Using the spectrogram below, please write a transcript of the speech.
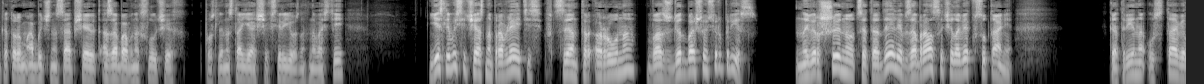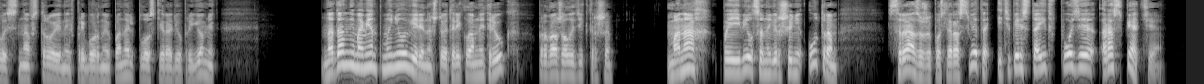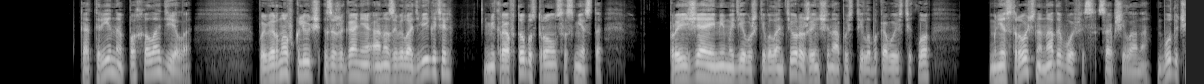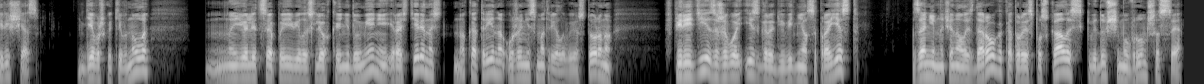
которым обычно сообщают о забавных случаях после настоящих серьезных новостей, если вы сейчас направляетесь в центр Руна, вас ждет большой сюрприз. На вершину цитадели взобрался человек в сутане. Катрина уставилась на встроенный в приборную панель плоский радиоприемник. «На данный момент мы не уверены, что это рекламный трюк», — продолжала дикторша. «Монах появился на вершине утром, сразу же после рассвета, и теперь стоит в позе распятия». Катрина похолодела. Повернув ключ зажигания, она завела двигатель. Микроавтобус тронулся с места. Проезжая мимо девушки-волонтера, женщина опустила боковое стекло. «Мне срочно надо в офис», — сообщила она. «Буду через час». Девушка кивнула. На ее лице появилось легкое недоумение и растерянность, но Катрина уже не смотрела в ее сторону. Впереди, за живой изгородью, виднелся проезд. За ним начиналась дорога, которая спускалась к ведущему в Рун шоссе.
